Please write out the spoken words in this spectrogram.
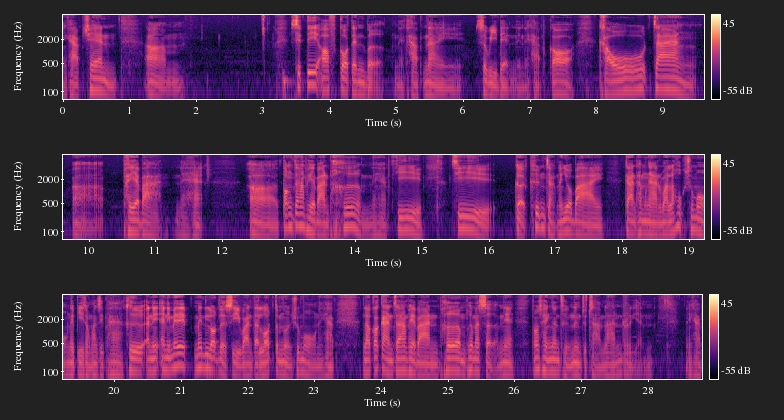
นะครับ เช่นอืม City of Gothenburg นะครับในสวีเดนเนี่ยนะครับก็เขาจ้างพยาบาลนะฮะ ต้องจ้างพยาบาลเพิ่มนะครับที่ที่เกิดขึ้นจากนโยบายการทำงานวันละ 6 ชั่วโมงในปี 2015 คืออันนี้อันนี้ไม่ได้ไม่ได้ลดเหลือ 4 วันแต่ลดจำนวนชั่วโมงนะครับ แล้วก็การจ้างพยาบาลเพิ่มเพื่อมาเสริมเนี่ยต้องใช้เงินถึง 1.3 ล้านเหรียญนะครับ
